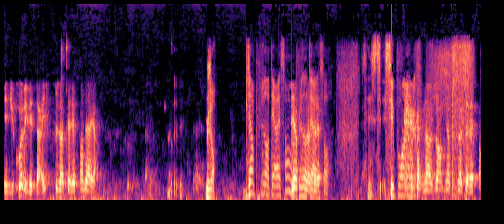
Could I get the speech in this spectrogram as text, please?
et du coup avec des tarifs plus intéressants derrière. Genre bien plus intéressant Bien ou plus plus intéressant? C'est pour un non, genre bien plus intéressant.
